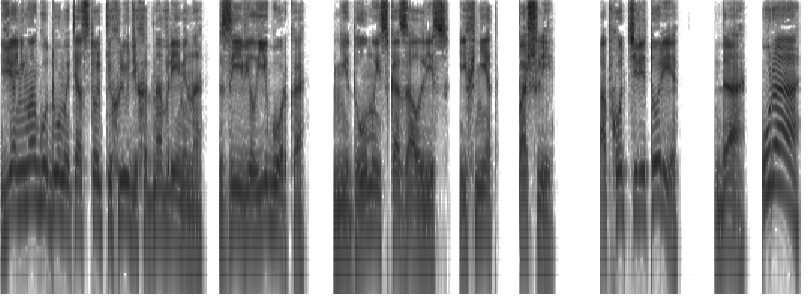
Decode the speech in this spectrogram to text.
«Я не могу думать о стольких людях одновременно», – заявил Егорка. «Не думай», – сказал Лис. «Их нет. Пошли». «Обход территории?» «Да». «Ура!»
